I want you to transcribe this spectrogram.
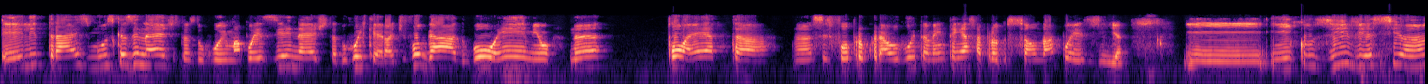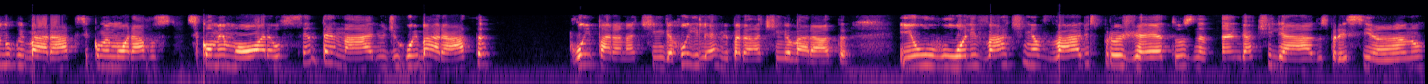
ele traz músicas inéditas do Rui, uma poesia inédita do Rui, que era advogado, boêmio, né? Poeta, né? Se for procurar o Rui também tem essa produção da poesia. E, e, inclusive esse ano Rui Barata se comemorava se comemora o centenário de Rui Barata, Rui Paranatinga, Rui Guilherme Paranatinga Barata. E o, o Olivar tinha vários projetos né, engatilhados para esse ano,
